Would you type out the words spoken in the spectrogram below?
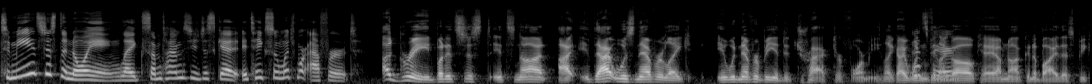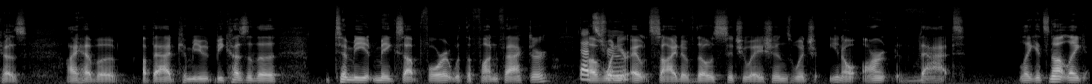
to me, it's just annoying. Like sometimes you just get it takes so much more effort. Agreed, but it's just it's not. I that was never like it would never be a detractor for me. Like I wouldn't That's be like, oh, okay, I'm not going to buy this because I have a, a bad commute because of the. To me, it makes up for it with the fun factor That's of when you're outside of those situations, which you know aren't that. Like it's not like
